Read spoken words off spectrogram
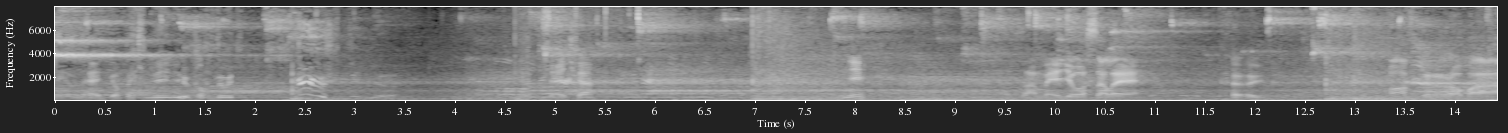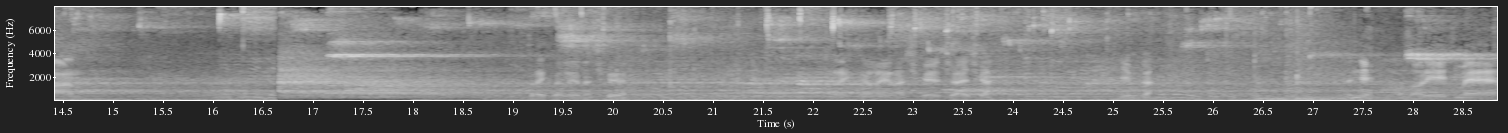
Рівненько під лінію кладуть. Чечка. Ні. Замийосили. Ой. Ох, Робан. Три хвилиночки. Три хвилиночки, чаєчка. Дімка. Ні, позоріть ми.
